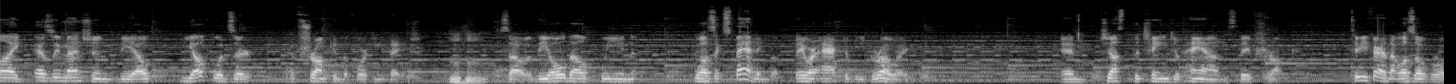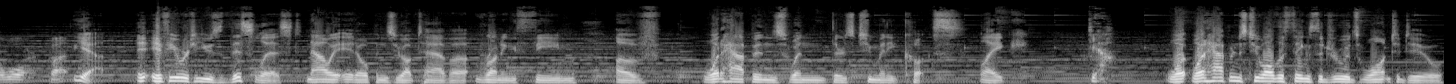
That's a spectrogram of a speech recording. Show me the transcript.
like as we mentioned, the elf the Elfwoods are have shrunk in the 14th age. hmm So the old elf queen was expanding them. They were actively growing, and just the change of hands, they've shrunk. To be fair, that was over a war, but Yeah. If you were to use this list, now it- it opens you up to have a running theme of what happens when there's too many cooks. Like, yeah, what what happens to all the things the druids want to do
